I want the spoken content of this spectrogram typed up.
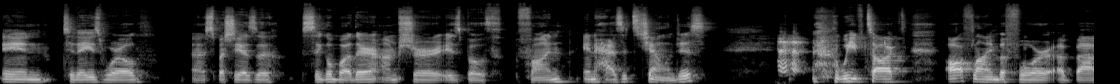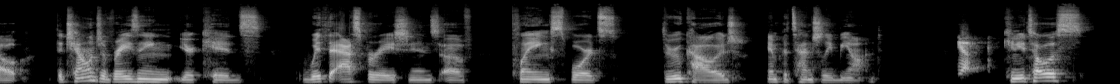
in today's world, especially as a single mother, I'm sure is both fun and has its challenges. We've talked offline before about the challenge of raising your kids with the aspirations of playing sports through college and potentially beyond. Yeah. Can you tell us,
